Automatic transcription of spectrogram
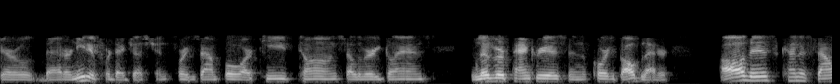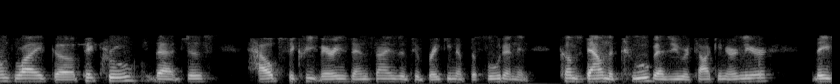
Cheryl, that are needed for digestion. For example, our teeth, tongue, salivary glands, liver, pancreas, and of course gallbladder. All this kind of sounds like a pit crew that just helps secrete various enzymes into breaking up the food and it comes down the tube as you were talking earlier. They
